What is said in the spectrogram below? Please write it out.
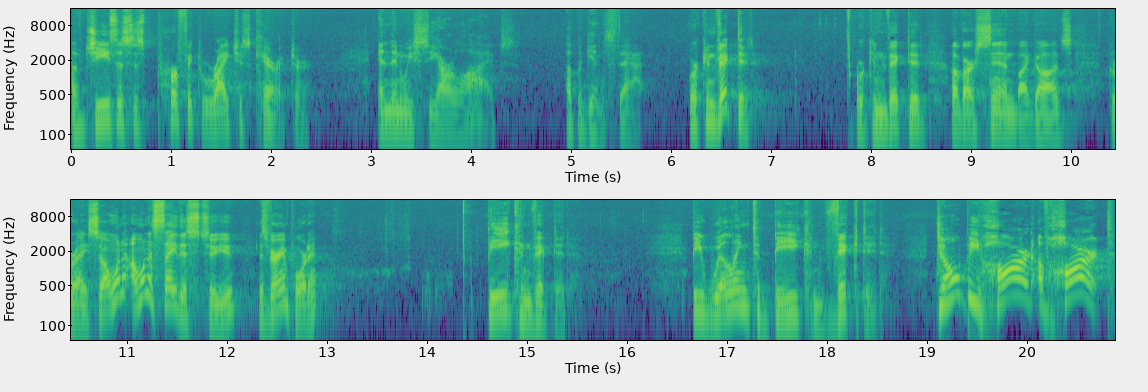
of Jesus' perfect righteous character, and then we see our lives up against that. We're convicted. We're convicted of our sin by God's grace. So I want to, I want to say this to you. It's very important. Be convicted. Be willing to be convicted. Don't be hard of heart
